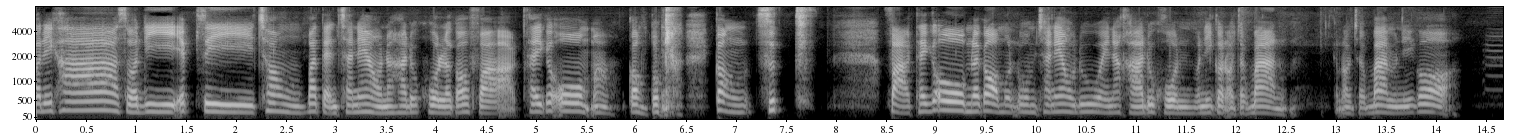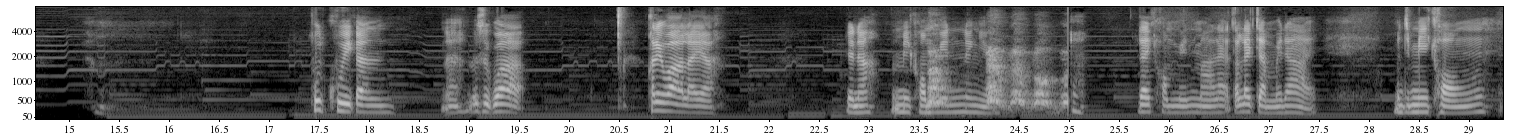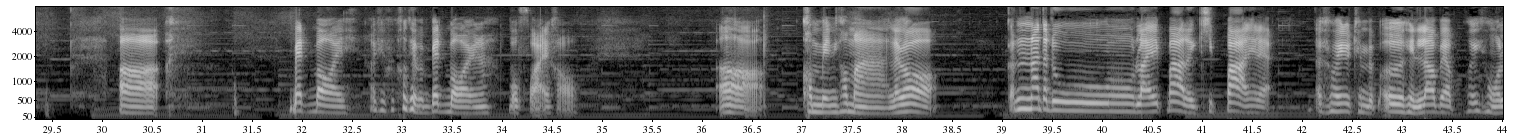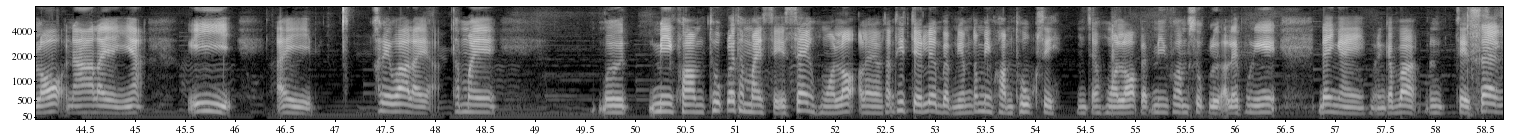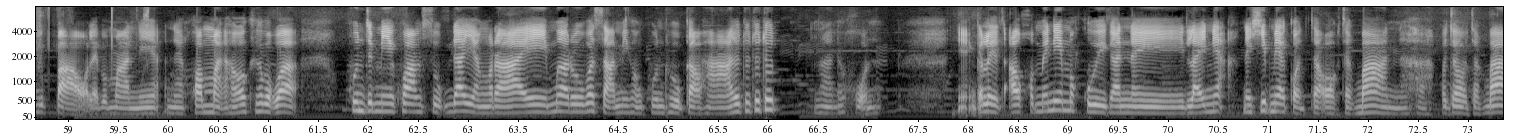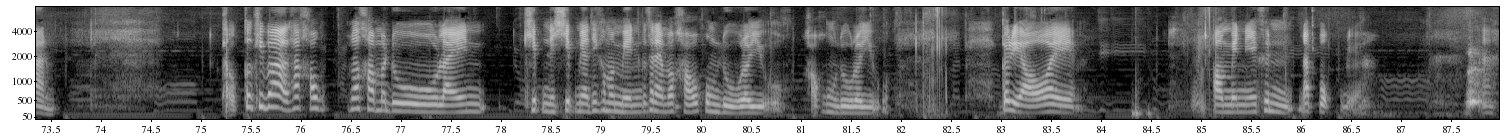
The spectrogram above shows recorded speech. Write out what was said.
วัสดีค่ะ สวัสดี FC ช่องป้าแตนชาแนลนะคะ ทุกคนแล้วก็ฝากไทเกอร์โอมอะกล่องตกกล่องซึดฝากไทเกอร์โอมแล้วก็มนโอมชาแนลด้วยนะคะ ทุกคนวันนี้ก่อนออกจากบ้านก่อนออกจากบ้านวันนี้ก็ พูดคุยกันนะรู้สึกว่าเขาเรียกว่าอะไรอะ เดี๋ยวนะ มันมีคอมเมนต์นึงอยู่ได้คอมเมนต์มาแล้วตอนแรกจำไม่ได้ มันจะมีของ อ่อแบดบอยเขาเขียนเขาเขียนเป็นแบดบอยนะโปรไฟล์เขาอ่อคอมเมนต์เข้ามาแล้วก็ ก็น่าจะดูไลฟ์ป้าหรือคลิปป้านี่แหละแล้วเขาไม่ได้แบบเออเห็นเราแบบเฮ้ยหัวเราะนะอะไรอย่างเงี้ยอีไอเขาเรียกว่าอะไรอะทำไม เออมีความทุกข์แล้วทำไมเสแสร้งหัวเราะอะไรทั้งที่เจอเรื่องแบบนี้มันต้องมีความทุกข์สิ มันจะหัวเราะแบบมีความสุขหรืออะไรพวกนี้ได้ไง เหมือนกับว่ามันเสแสร้งหรือเปล่าอะไรประมาณนี้นะความหมายเขาก็คือบอกว่า คุณจะมีความสุขได้อย่างไร เมื่อรู้ว่าสามีของคุณถูกกล่าวหาทุดๆๆนะทุกคนเนี่ยก็เลยเอาคอมเมนต์นี้มาคุยกันในไลฟ์เนี้ยในคลิปเนี้ยก่อนจะออกจากบ้านนะคะก็จะออกจากบ้านเขาก็คิดว่าถ้าเขาถ้าเขามาดูไลฟ์ คลิปในคลิปเนี้ยที่เขามาเมนต์ก็แสดงว่าเขาคงดูเราอยู่ เขาคงดูเราอยู่ ก็เดี๋ยวไอ้เอาเมนต์นี้ขึ้นหน้าปกเดี๋ยวอะ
